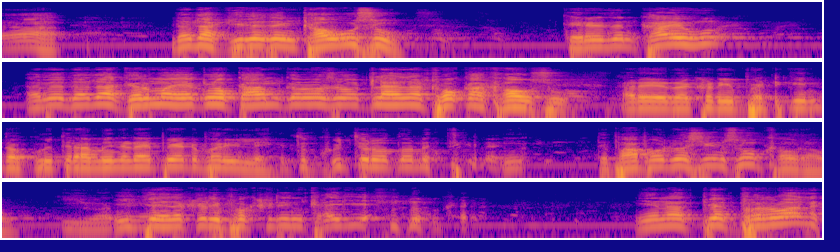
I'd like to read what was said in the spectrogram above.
હા. દાદા ઘીરે જઈને ખાવું શું? ઘરે જઈને ખાય હું? અરે દાદા ઘરમાં એકલો કામ કરો છો એટલે એના ઠોકા ખાવ છું. અરે રખડી ફટકીને તો કૂતરા મીંદડે પેટ ભરી લે તું કૂતરો તો નથી તે પાપો ડોસીને શું ખવડાવું? ઈ વાત કે રકડી ફકડીને ખાઈ લે. એના પેટ ભરવા ને.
